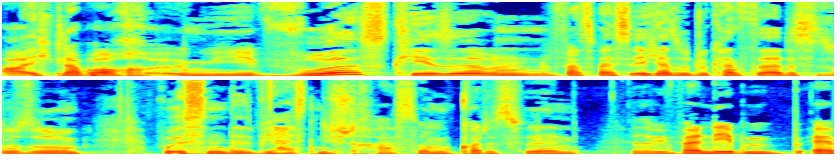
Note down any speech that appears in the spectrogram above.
äh, ich glaube auch irgendwie Wurst, Käse und was weiß ich. Also du kannst da, das ist so, so wo ist denn, wie heißt denn die Straße, um Gottes Willen? Also auf jeden Fall neben äh,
